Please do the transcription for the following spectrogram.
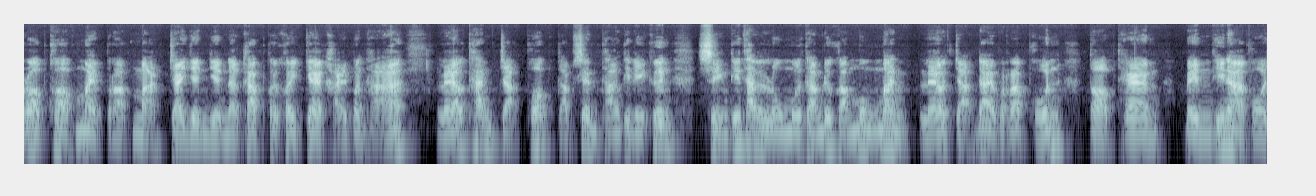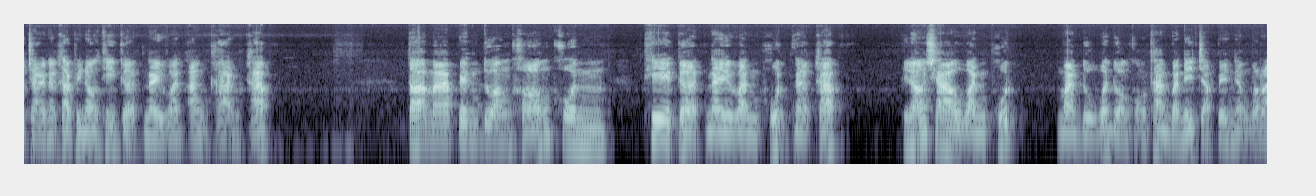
รอบคอบไม่ประมาทใจเย็นๆนะครับ ค่อยๆ แก้ไขปัญหา แล้วท่านจะพบกับเส้นทางที่ดีขึ้น สิ่งที่ท่านลงมือทำด้วยความมุ่งมั่น แล้วจะได้รับผลตอบแทน เป็นที่น่าพอใจนะครับพี่น้องที่เกิดในวันอังคารครับ ต่อมาเป็นดวงของคนที่เกิดในวันพุธนะครับ พี่น้องชาววันพุธมาดูว่าดวงของท่านวันนี้จะเป็นอย่างไร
